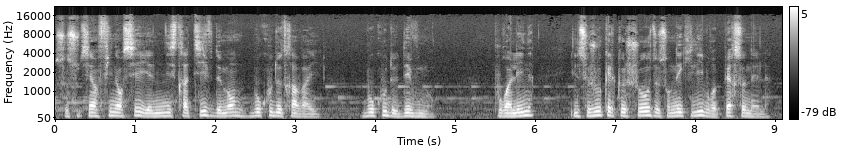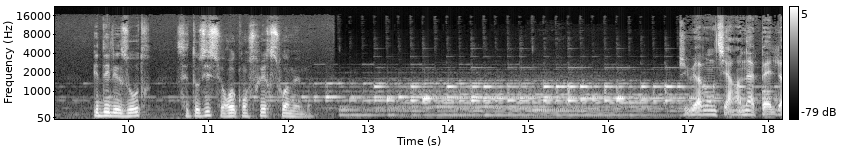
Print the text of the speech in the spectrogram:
Ce soutien financier et administratif demande beaucoup de travail, beaucoup de dévouement. Pour Aline, il se joue quelque chose de son équilibre personnel. Aider les autres, c'est aussi se reconstruire soi-même. J'ai eu avant-hier un appel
